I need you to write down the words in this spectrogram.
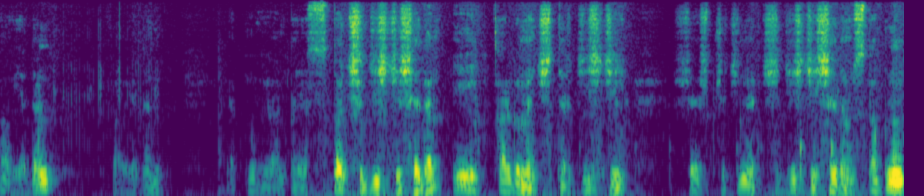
V1, V1, jak mówiłem, to jest 137 i argument 46,37 stopni,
